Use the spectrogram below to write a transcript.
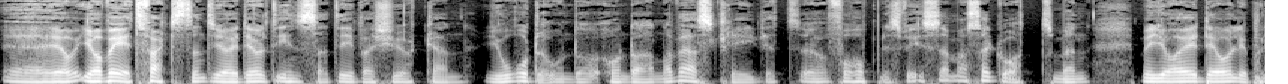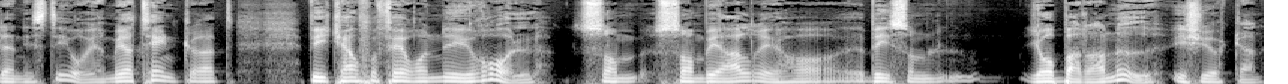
Eh, Jag, vet faktiskt inte, jag är dåligt insatt i vad kyrkan gjorde under, under andra världskriget. Eh, Förhoppningsvis en massa gott, men, men jag är dålig på den historien. Men jag tänker att vi kanske får en ny roll som, som vi aldrig har, vi som jobbar där nu i kyrkan,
